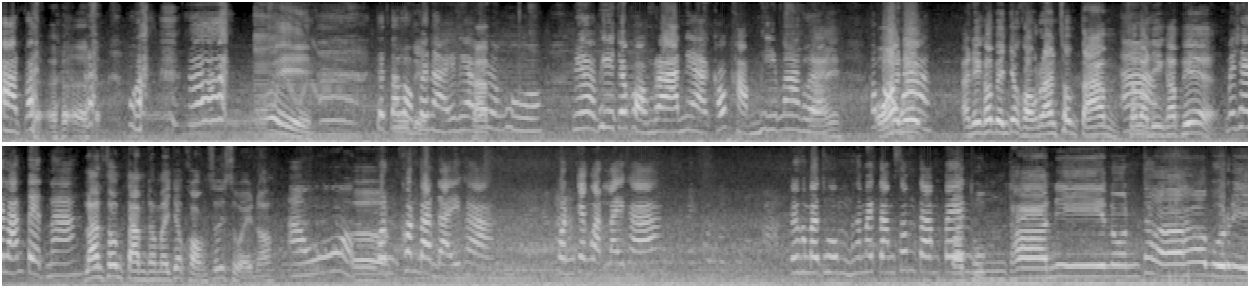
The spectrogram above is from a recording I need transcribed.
ขาดไปหัวเฮ้ยจะตลกไปไหนเนี่ยครับพี่ชมพูเนี่ยพี่เจ้าของร้านเนี่ยเขาขำพี่มากเลยไหนเขาอ๋บออกอันนี้ว่า อันนี้เขาเป็นเจ้าของร้านส้มตอ่าำสวัสดีครับพี่ ไม่ใช่ร้านเป็ดนะ ร้านส้มตำทำไมเจ้าของสวยๆเนาะ เอาเออ คนคนบ้านใดค่ะ คนจังหวัดอะไรคะ เป็นคนปทุมทำไมตำส้มตำเป็ปน ทุมธานีนนทบุรี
